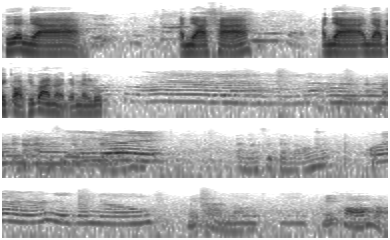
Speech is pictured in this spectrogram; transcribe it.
พี่อัญญา อัญญาคะ อัญญาอัญญาไปกอดพี่วานหน่อยได้ไหมลูก ไปไปนั่งอ่านหนังสือกับน้องนะอ่านหนังสือกับน้องนะไม่อ่านเหรอ ไม่พร้อมเหรอ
